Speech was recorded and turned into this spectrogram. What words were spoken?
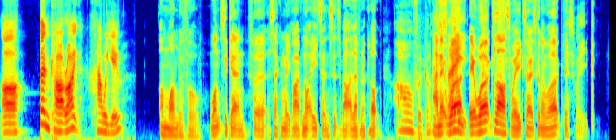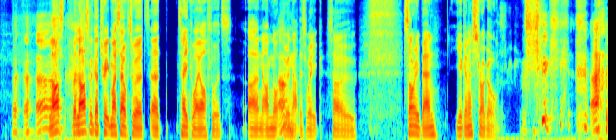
are Ben Cartwright. How are you? I'm wonderful. Once again, for a second week, I have not eaten since about 11 o'clock. Oh, for God's and it sake. worked. It worked last week, so it's going to work this week. last, but last week I treated myself to a, a takeaway afterwards, and I'm not Oh. doing that this week. So, sorry, Ben, you're going to struggle. uh,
